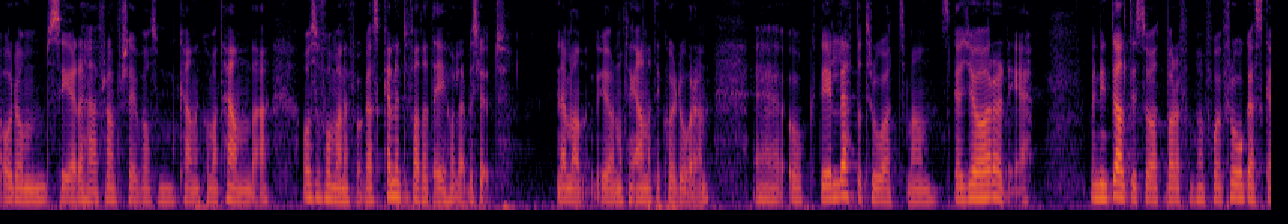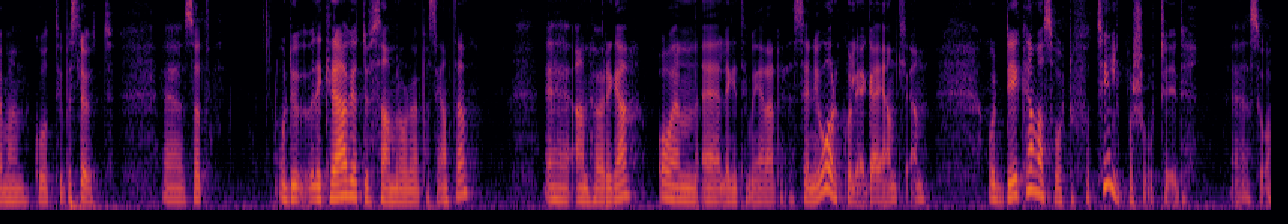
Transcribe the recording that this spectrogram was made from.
och de ser det här framför sig, vad som kan komma att hända. Och så får man en fråga, kan du inte fatta ett ej-hållarbeslut? När man gör någonting annat i korridoren. och det är lätt att tro att man ska göra det. Men det är inte alltid så att bara för att man får en fråga ska man gå till beslut. Eh, så att, och du, det kräver ju att du samråder med patienten, eh, anhöriga och en eh, legitimerad seniorkollega egentligen. Och det kan vara svårt att få till på jourtid. Så.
